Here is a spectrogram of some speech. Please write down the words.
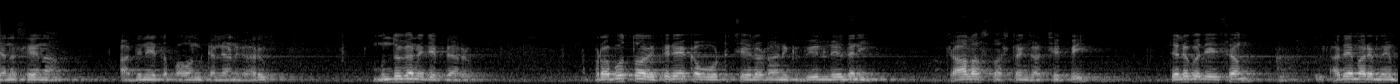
జనసేన అధినేత పవన్ కళ్యాణ్ గారు ముందుగానే చెప్పారు ప్రభుత్వ వ్యతిరేక ఓటు చేయడానికి వీలు లేదని చాలా స్పష్టంగా చెప్పి తెలుగుదేశం అదే మరి మేము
